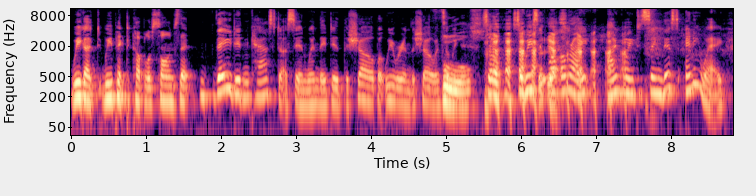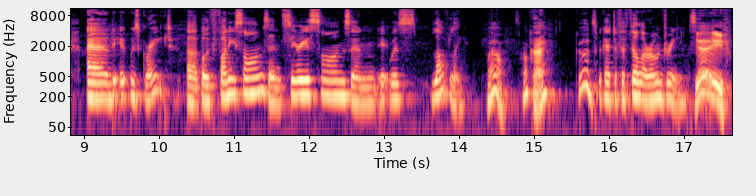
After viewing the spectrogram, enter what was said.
we got we picked a couple of songs that they didn't cast us in when they did the show, but we were in the show, and Fools. so we so, so we said, well, yes. all right, I'm going to sing this anyway, and it was great, uh, both funny songs and serious songs, and it was lovely. Wow. Okay. Good. So we got to fulfill our own dreams. Yay.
